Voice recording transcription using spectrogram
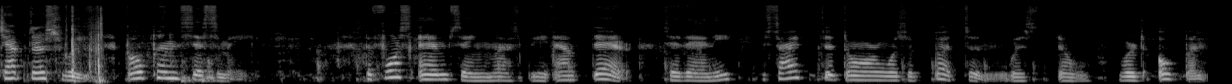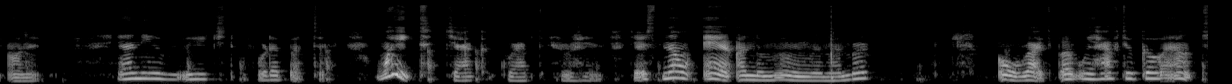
Chapter 3 Open Sesame The fourth M thing must be out there, said Annie. Beside the door was a button with the word open on it. Annie reached for the button. Wait! Jack grabbed her hand. There's no air on the moon, remember? Oh, right, but we have to go out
